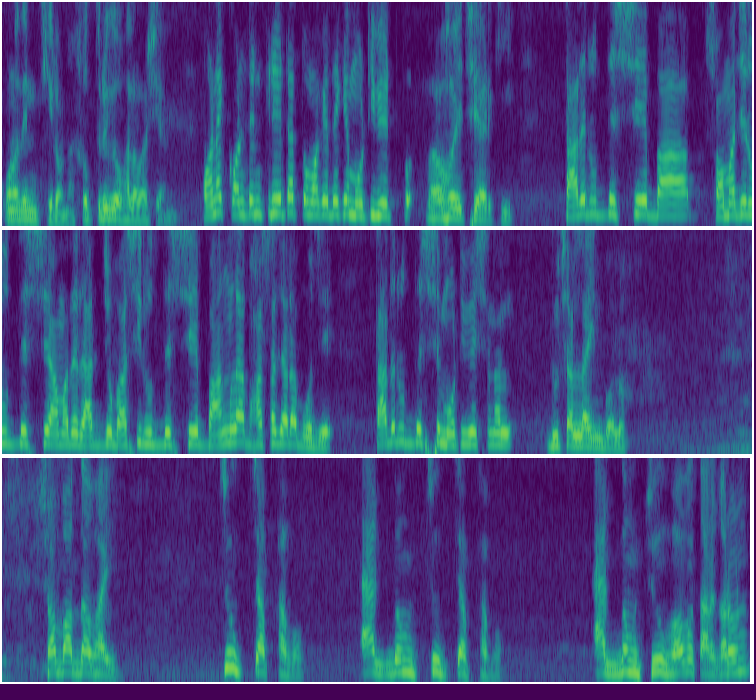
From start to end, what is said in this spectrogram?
কোনোদিন ছিল না। শত্রুকেও ভালোবাসি আমি। অনেক কন্টেন্ট ক্রিয়েটার তোমাকে দেখে মোটিভেট হয়েছে আর কি। তাদের উদ্দেশ্যে বা সমাজের উদ্দেশ্যে, আমাদের রাজ্যবাসীর উদ্দেশ্যে, বাংলা ভাষা যারা বোঝে, তাদের উদ্দেশ্যে মোটিভেশনাল দু চার লাইন বলো। সব বাদ দাও ভাই। চুপচাপ থাকো। একদম চুপচাপ থাকো। একদম চুপ হব, তার কারণ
